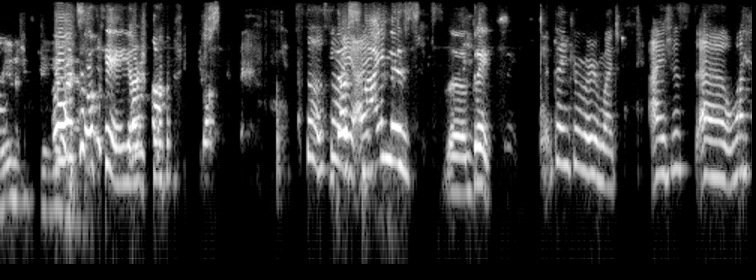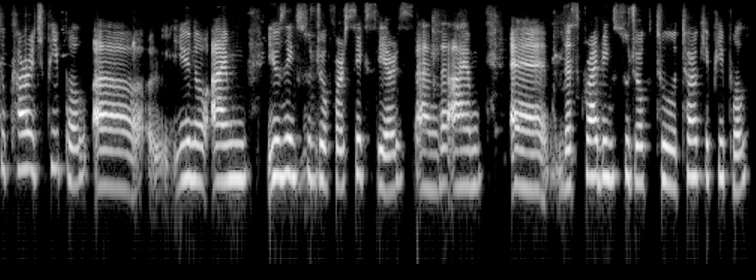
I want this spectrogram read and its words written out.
Very nice. to oh, it's okay. Your, So your sorry, I smile is uh, great. thank you very much. I just uh, want to encourage people. Uh, you know, I'm using Sujok for six years, and I'm uh, describing Sujok to Turkey people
